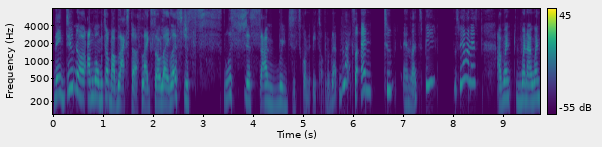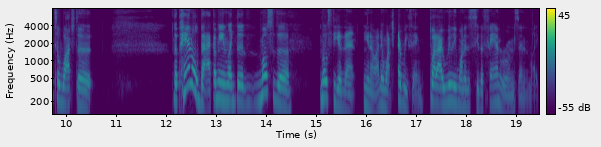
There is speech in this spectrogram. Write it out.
they do know I'm going to be talking about black stuff. Like, so, like, let's just, let's just, I'm, we're just going to be talking about black stuff. And to, and let's be, let's be honest. I went when I went to watch the, the panel back. I mean, like the most of the most of the event, you know, I didn't watch everything, but I really wanted to see the fan rooms and like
